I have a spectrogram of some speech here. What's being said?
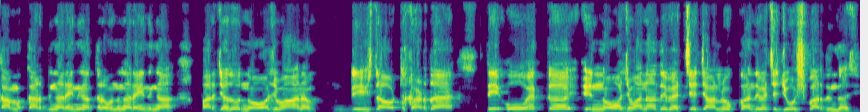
ਕੰਮ ਕਰਦੀਆਂ ਰਹਿੰਦੀਆਂ, ਕਰਾਉਂਦੀਆਂ ਰਹਿੰਦੀਆਂ, ਪਰ ਜਦੋਂ ਨੌਜਵਾਨ ਦੇਸ਼ ਦਾ ਉੱਠ ਖੜਦਾ ਹੈ, ਤੇ ਉਹ ਇੱਕ ਨੌਜਵਾਨਾਂ ਦੇ ਵਿੱਚ ਜਾਂ ਲੋਕਾਂ ਦੇ ਵਿੱਚ ਜੋਸ਼ ਭਰ ਦਿੰਦਾ ਜੀ।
